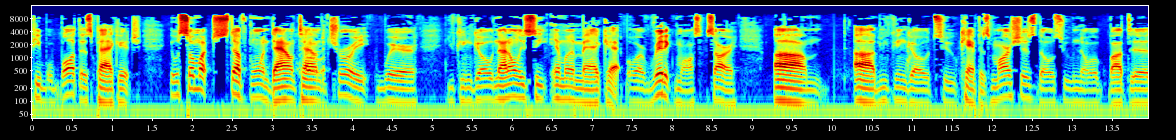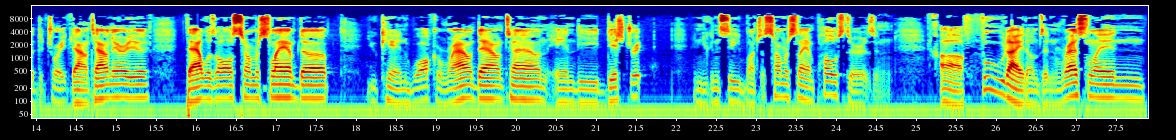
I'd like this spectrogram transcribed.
people bought this package, it was so much stuff going downtown Detroit where you can go not only see Emma and Madcap or Riddick Moss, sorry, um, um, you can go to Campus Martius. Those who know about the Detroit downtown area, that was all summer slammed up. You can walk around downtown in the district, and you can see a bunch of SummerSlam posters and uh, food items and wrestling.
